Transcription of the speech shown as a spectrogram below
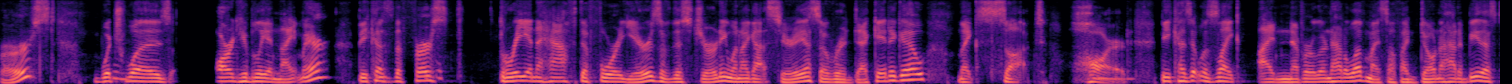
first, which was arguably a nightmare because mm. the first three and a half to four years of this journey when I got serious over a decade ago, like sucked hard mm. because it was like, I never learned how to love myself. I don't know how to be this.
